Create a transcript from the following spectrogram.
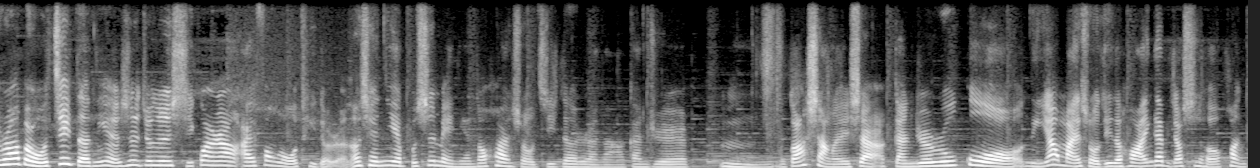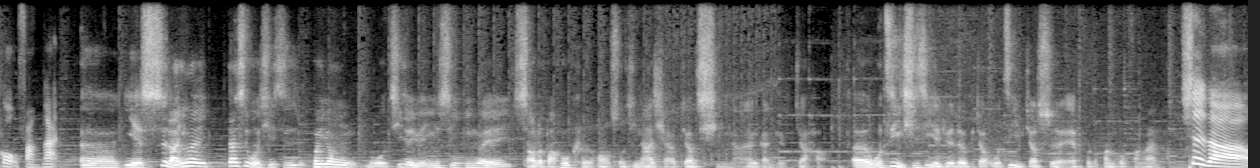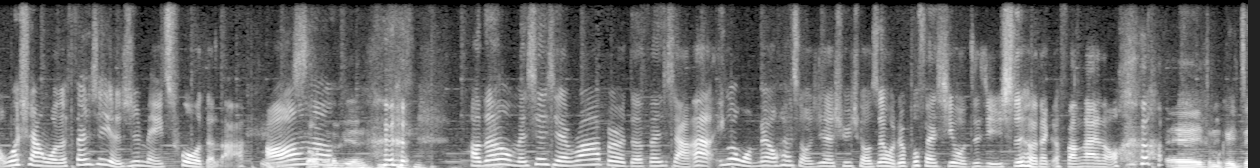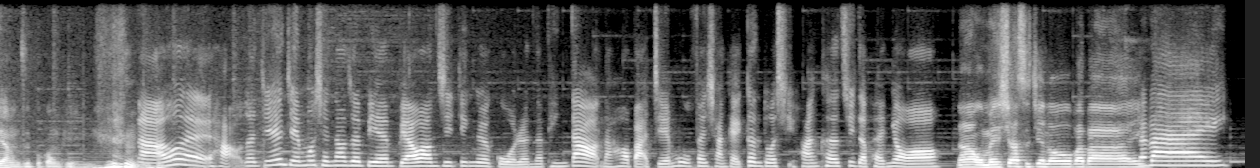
，Robert，我记得你也是就是习惯让 iPhone 裸体的人，而且你也不是每年都换手机的人啊。感觉，嗯，我刚想了一下，感觉如果你要买手机的话，应该比较适合换购方案。呃，也是啦，因为但是我其实会用裸机的原因，是因为少了保护壳哈，手机拿起来比较轻啊，那感觉比较好。呃，我自己其实也觉得比较，我自己比较适合 Apple 的换购方案。是的，我想我的分析也是没错的啦。好，那边。好的，我们谢谢 Robert 的分享啊！因为我没有换手机的需求，所以我就不分析我自己适合哪个方案哦。哎，怎么可以这样子？不公平！哪位？好，那今天节目先到这边，不要忘记订阅果仁的频道，然后把节目分享给更多喜欢科技的朋友哦。那我们下次见喽，拜拜！拜拜。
